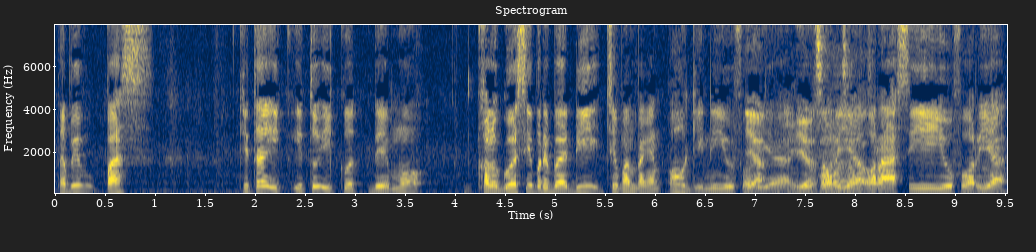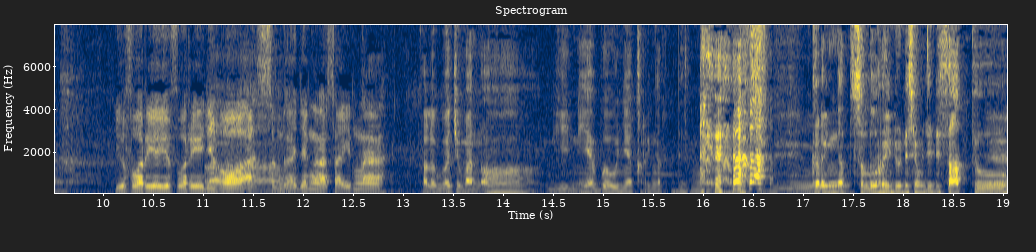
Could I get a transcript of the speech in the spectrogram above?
tapi pas kita ik- itu ikut demo kalau gue sih pribadi cuman pengen oh gini euforia. Iya, iya, euforia sama-sama. orasi euforia. Euforia euforianya oh ah, seenggaknya ngerasain lah kalau gue cuman oh gini ya baunya keringet deh keringet seluruh Indonesia menjadi satu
